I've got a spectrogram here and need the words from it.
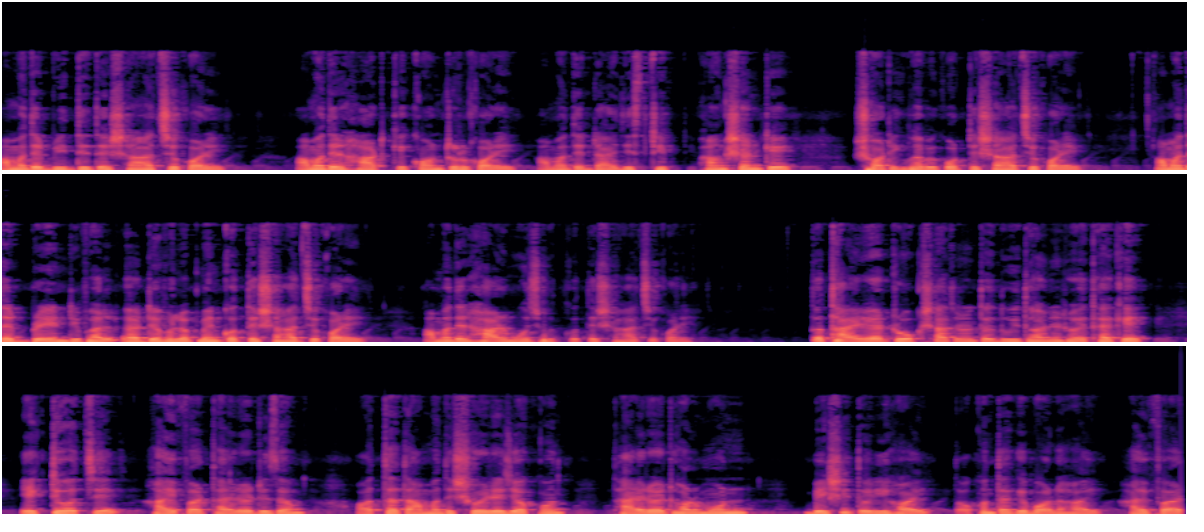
আমাদের বৃদ্ধিতে সাহায্য করে, আমাদের হার্টকে কন্ট্রোল করে, আমাদের ডাইজেস্টিভ ফাংশনকে সঠিকভাবে করতে সাহায্য করে, আমাদের ব্রেন ডেভেলপমেন্ট করতে সাহায্য করে। আমাদের হাড় মজবুত করতে সাহায্য করে। তো থাইরয়েড রোগ সাধারণত দুই ধরনের হয়ে থাকে। একটি হচ্ছে হাইপার থাইরয়েডিজম অর্থাৎ আমাদের শরীরে যখন থাইরয়েড হরমোন বেশি তৈরি হয়, তখন তাকে বলা হয় হাইপার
